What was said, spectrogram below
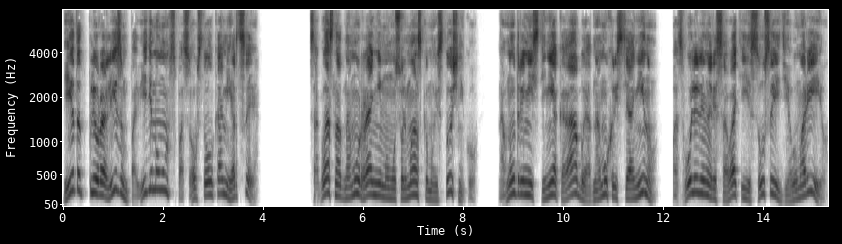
И этот плюрализм, по-видимому, способствовал коммерции. Согласно одному раннему мусульманскому источнику, на внутренней стене Каабы одному христианину позволили нарисовать Иисуса и Деву Марию,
